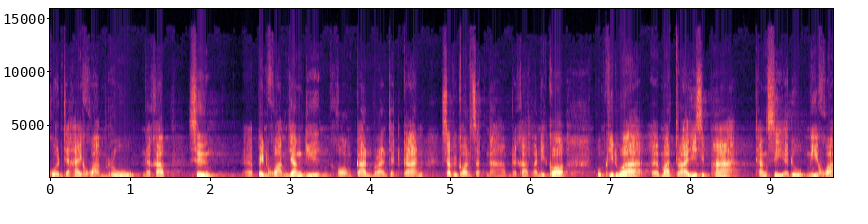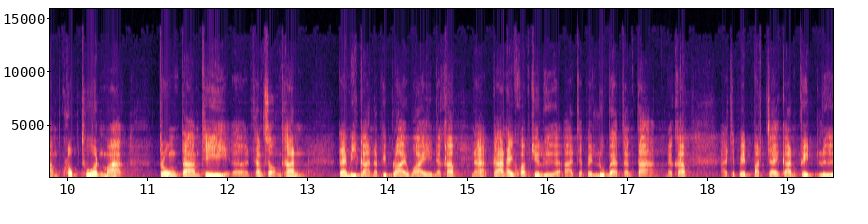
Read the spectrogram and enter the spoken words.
ควรจะให้ความรู้นะครับ ซึ่งเเป็นความยั่งยืนของการบริหารจัดการทรัพยากรสัตว์น้ำนะครับ อันนี้ก็ผมคิดว่ามาตรา 25 ทั้ง4อนุมีความครบถ้วนมากตรงตามที่ทั้งสองท่าน ได้มีการอภิปรายไว้นะครับนะการให้ความช่วยเหลืออาจจะเป็นรูปแบบต่างๆนะครับ อาจจะเป็นปัจจัยการผลิตหรือ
